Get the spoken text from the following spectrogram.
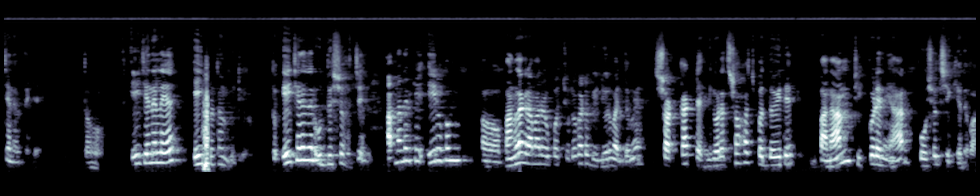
চ্যানেল থেকে। তো এই চ্যানেলে এই প্রথম ভিডিও। তো এই চ্যানেলের উদ্দেশ্য হচ্ছে আপনাদেরকে এইরকম বাংলা গ্রামারের উপর ছোটোখাটো ভিডিওর মাধ্যমে শর্টকাট টেকনিক অর্থাৎ সহজ পদ্ধতিতে বানান ঠিক করে নেওয়ার কৌশল শিখিয়ে দেওয়া।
